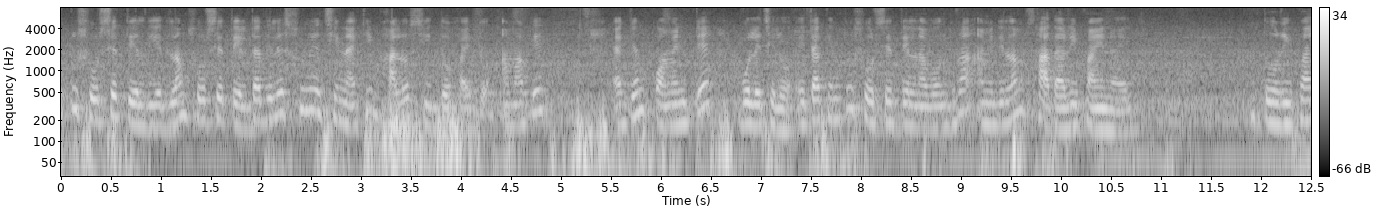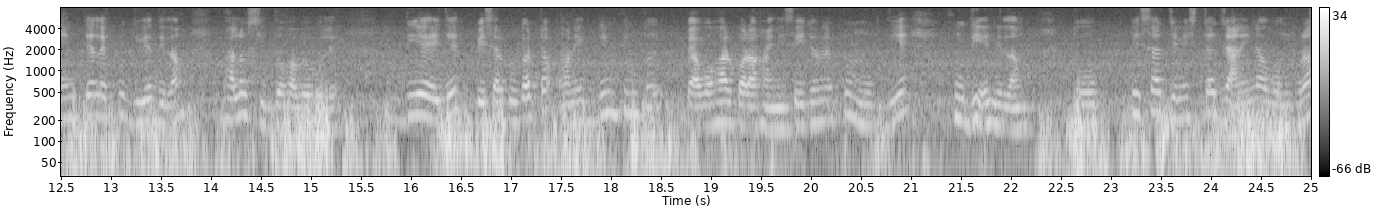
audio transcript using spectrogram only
একটু সর্ষের তেল দিয়ে দিলাম। সর্ষের তেলটা দিলে শুনেছি নাকি ভালো সিদ্ধ হয় তো। আমাকে একজন কমেন্টে বলেছিল, এটা কিন্তু সর্ষের তেল না বন্ধুরা। আমি দিলাম সাদা রিফাইন অয়েল। তো রিফাইন তেল একটু দিয়ে দিলাম, ভালো সিদ্ধ হবে বলে। দিয়ে এই যে প্রেশার কুকারটা অনেক দিন কিন্তু ব্যবহার করা হয়নি, সেই জন্য একটু মুখ দিয়ে ফুঁ দিয়ে নিলাম। তো প্রেশার জিনিসটা জানি না বন্ধুরা,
